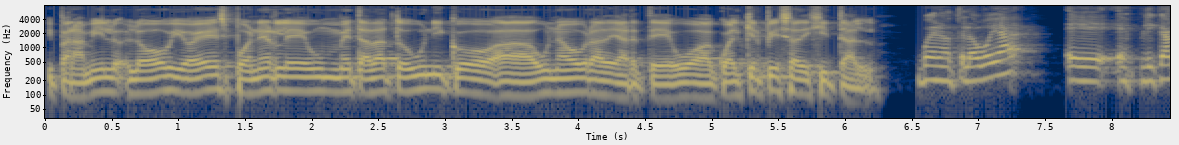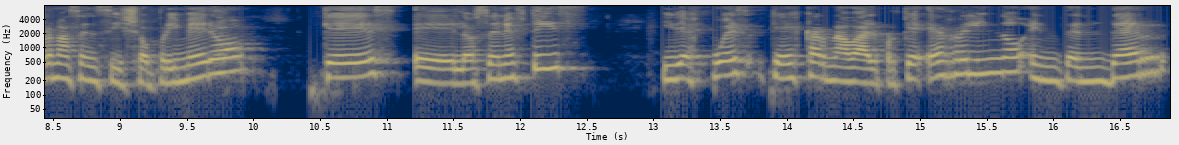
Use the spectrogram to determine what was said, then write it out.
Y para mí lo, obvio es ponerle un metadato único a una obra de arte o a cualquier pieza digital. Bueno, te lo voy a eh, explicar más sencillo. Primero, qué es los NFTs y después qué es carnaval, porque es re lindo entender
